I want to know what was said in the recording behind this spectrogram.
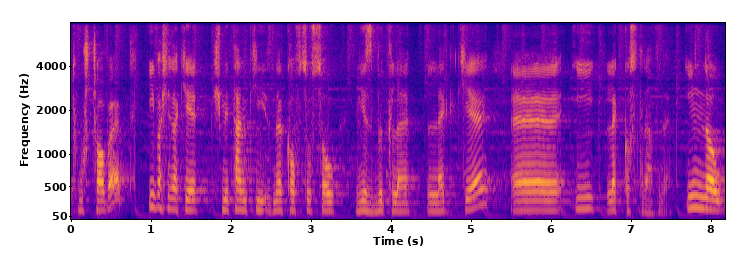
tłuszczowe i właśnie takie śmietanki z nerkowców są niezwykle lekkie i lekkostrawne. Inną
